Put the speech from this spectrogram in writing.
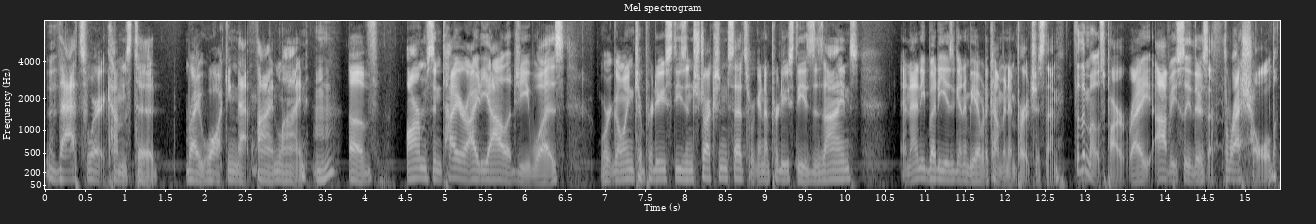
that's where it comes to right walking that fine line mm-hmm. of ARM's entire ideology was we're going to produce these instruction sets, we're going to produce these designs, and anybody is going to be able to come in and purchase them for the most part, right? Obviously, there's a threshold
